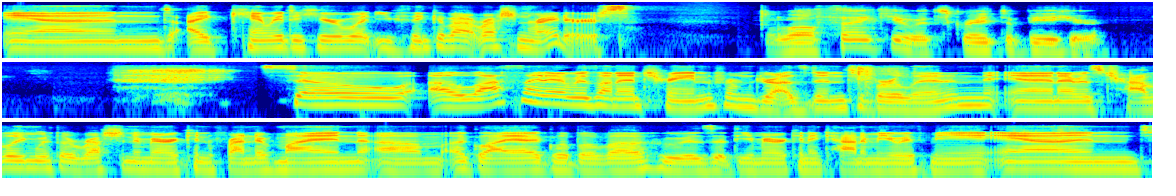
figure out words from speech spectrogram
And I can't wait to hear what you think about Russian writers. Well, thank you. It's great to be here. So, uh, last night I was on a train from Dresden to Berlin, and I was traveling with a Russian American friend of mine, um, Aglaya Glebova, who is at the American Academy with me. And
